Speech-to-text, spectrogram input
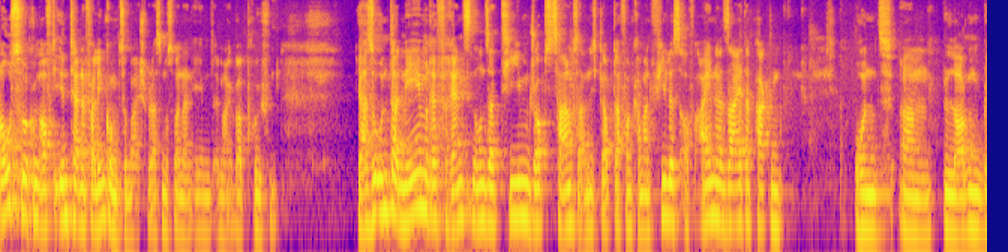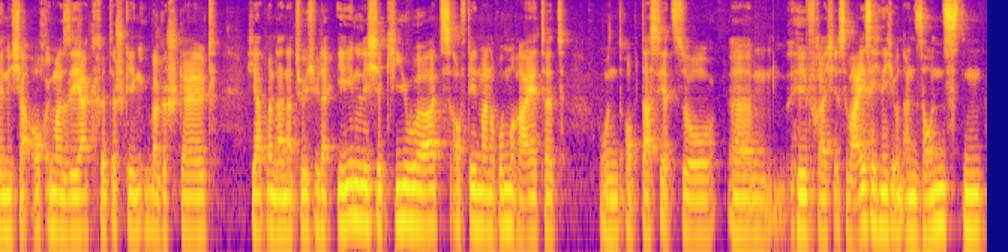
Auswirkungen auf die interne Verlinkung zum Beispiel. Das muss man dann eben immer überprüfen. Ja, so Unternehmen, Referenzen, unser Team, Jobs, Zahlungsamt, ich glaube, davon kann man vieles auf eine Seite packen. Und ähm, Bloggen bin ich ja auch immer sehr kritisch gegenübergestellt. Hier hat man dann natürlich wieder ähnliche Keywords, auf denen man rumreitet. Und ob das jetzt so ähm, hilfreich ist, weiß ich nicht. Und ansonsten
